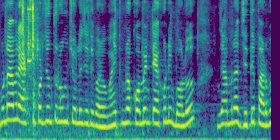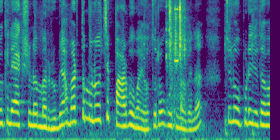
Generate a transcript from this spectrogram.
মনে হয় আমরা একশো পর্যন্ত রুম চলে যেতে পারব। ভাই, তোমরা কমেন্ট এখনই বলো যে আমরা যেতে পারব কিনা একশো নাম্বার রুমে আমার তো মনে হচ্ছে পারব ভাই, অতটাও কঠিন হবে না। চলো উপরে যেতে হবে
